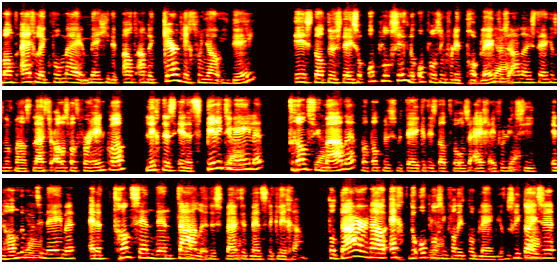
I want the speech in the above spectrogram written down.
Want eigenlijk voor mij een beetje de, wat aan de kern ligt van jouw idee, is dat dus deze oplossing, de oplossing voor dit probleem, Ja. tussen aanhalingstekens, nogmaals, luister alles wat voorheen kwam, ligt dus in het spirituele, transhumane, wat dat dus betekent is dat we onze eigen evolutie in handen moeten nemen, en het transcendentale, dus buiten het menselijk lichaam. Tot daar nou echt de oplossing van dit probleem ligt. Misschien kan je ze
